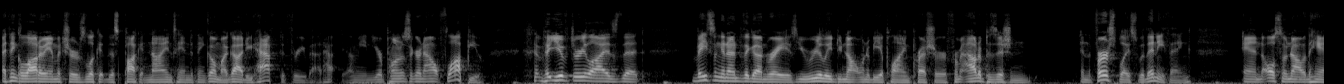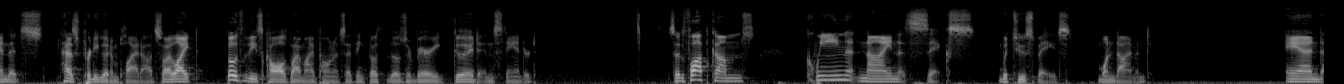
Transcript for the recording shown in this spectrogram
I think a lot of amateurs look at this pocket nines hand and think, oh my god, you have to three bet. I mean, your opponents are going to outflop you. but you have to realize that facing an under the gun raise, you really do not want to be applying pressure from out of position in the first place with anything, and also not with a hand that has pretty good implied odds. So I like both of these calls by my opponents. I think both of those are very good and standard. So the flop comes Queen nine six with two spades, one diamond, and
